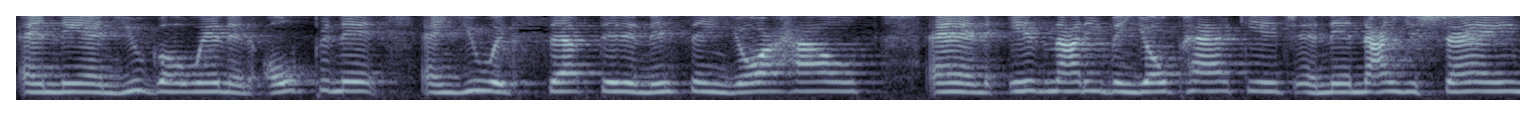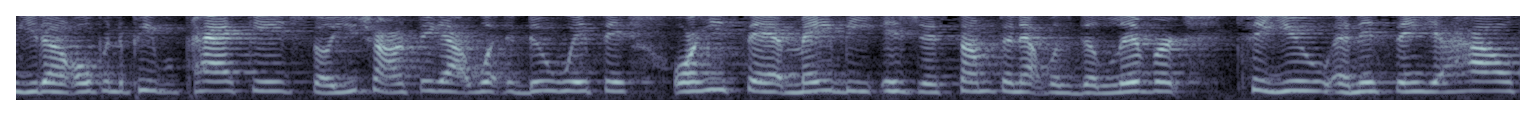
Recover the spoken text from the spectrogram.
and then you go in and open it and you accept it and it's in your house and it's not even your package and then now you're shamed you don't open the people package so you trying to figure out what to do with it. Or he said maybe it's just something that was delivered to you and it's in your house.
